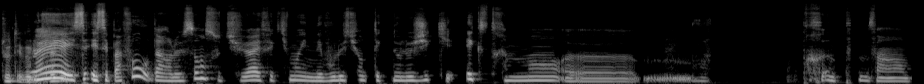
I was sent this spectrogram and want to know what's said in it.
tout évolue très vite. Et c'est pas faux, dans le sens où tu as effectivement une évolution technologique qui est extrêmement euh, enfin,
